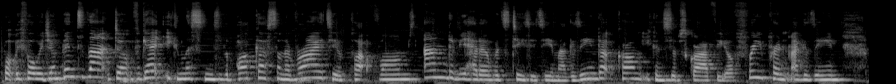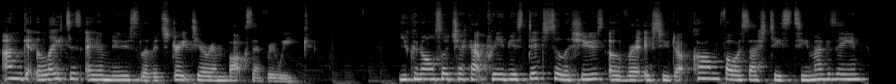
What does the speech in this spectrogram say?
But before we jump into that, don't forget you can listen to the podcast on a variety of platforms, and if you head over to tctmagazine.com, you can subscribe for your free print magazine and get the latest AM news delivered straight to your inbox every week. You can also check out previous digital issues over at issuu.com forward slash TCT Magazine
